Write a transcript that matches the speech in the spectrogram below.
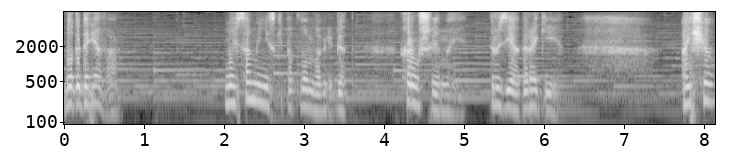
Благодаря вам. Мой самый низкий поклон вам, ребят. Хорошие мои, друзья, дорогие. А еще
